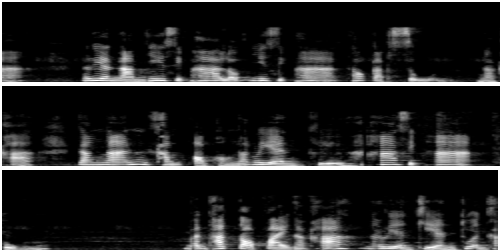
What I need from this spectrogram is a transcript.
25 นักเรียนนำ25 ลบ 25 เท่ากับ 0 นะคะ ดังนั้นคำตอบของนักเรียนคือ 55 ถุง บรรทัดต่อไปนะคะ นักเรียนเขียนทวนค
